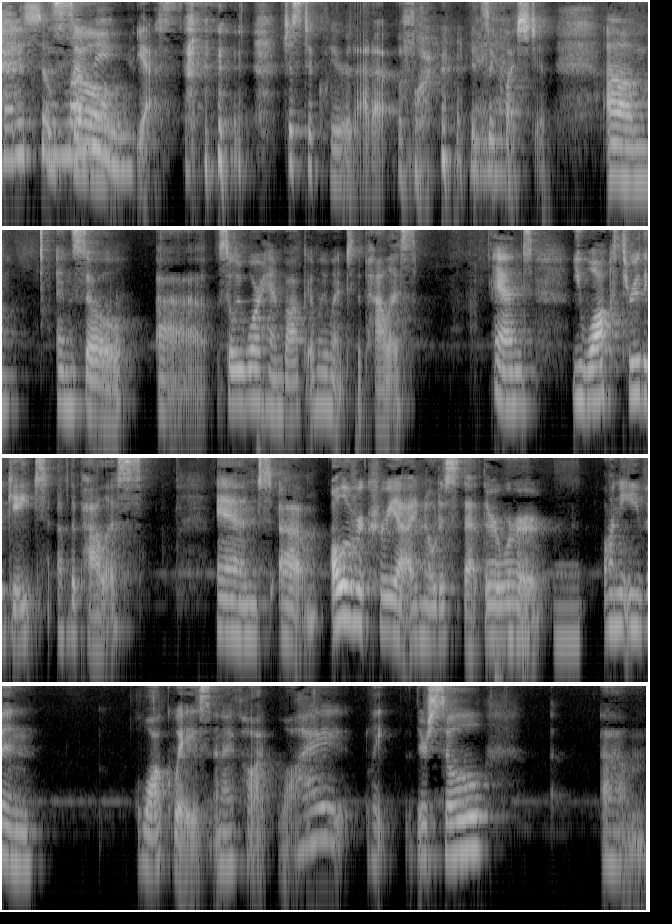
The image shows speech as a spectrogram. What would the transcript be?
That is so, so loving. yes. Just to clear that up before it's a yeah. question. Um, and so uh, so we wore hanbok and we went to the palace and you walk through the gate of the palace and um, all over korea i noticed that there were uneven walkways and i thought why like they're so um,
